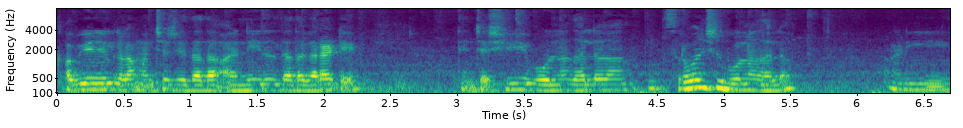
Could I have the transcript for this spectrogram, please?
कवी अनिल कला मंचाचे दादा अनिल दादा गराटे त्यांच्याशी बोलणं झालं सर्वांशीच बोलणं झालं. आणि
